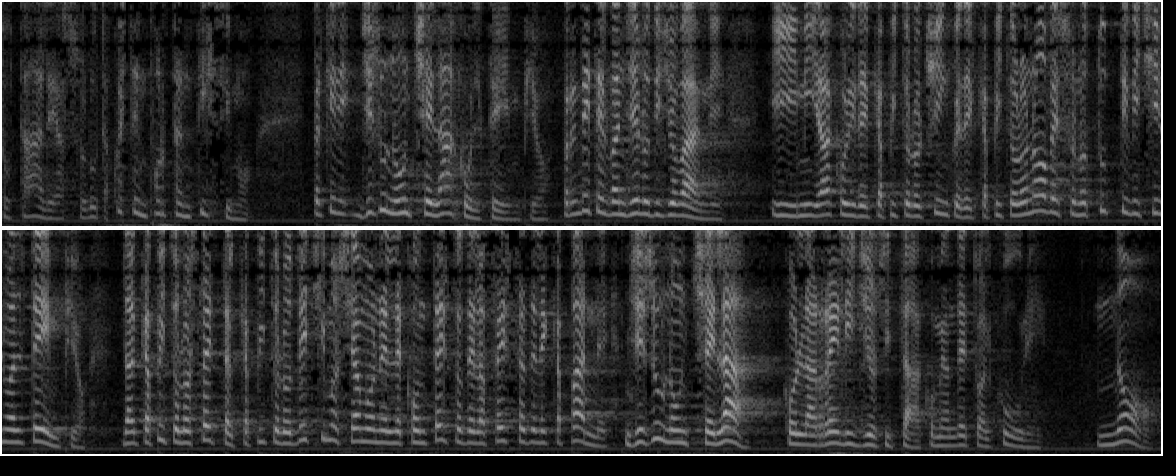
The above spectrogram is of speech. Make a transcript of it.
totale, assoluta. Questo è importantissimo, perché Gesù non ce l'ha col Tempio. Prendete il Vangelo di Giovanni. I miracoli del capitolo 5 e del capitolo 9 sono tutti vicino al Tempio. Dal capitolo 7 al capitolo 10 siamo nel contesto della festa delle capanne. Gesù non ce l'ha con la religiosità, come hanno detto alcuni. No.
